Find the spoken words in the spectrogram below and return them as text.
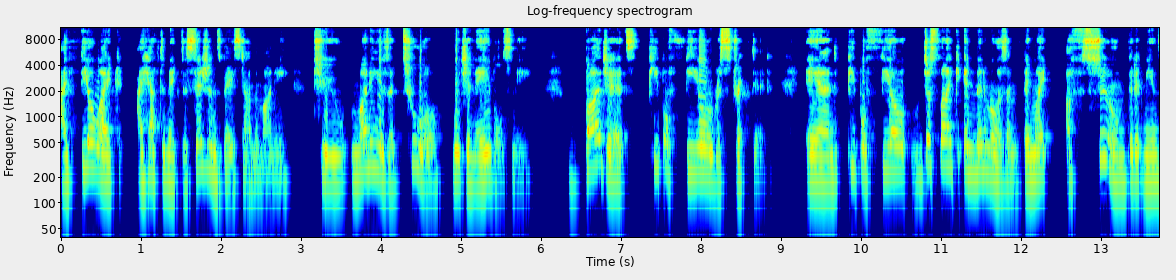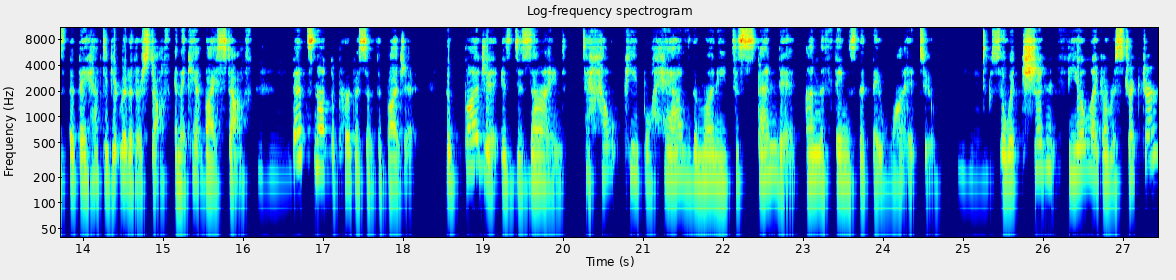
i feel like i have to make decisions based on the money to money is a tool which enables me. Budgets, people feel restricted and people feel just like in minimalism, they might assume that it means that they have to get rid of their stuff and they can't buy stuff. Mm-hmm. That's not the purpose of the budget. The budget is designed to help people have the money to spend it on the things that they want it to. Mm-hmm. So it shouldn't feel like a restrictor.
